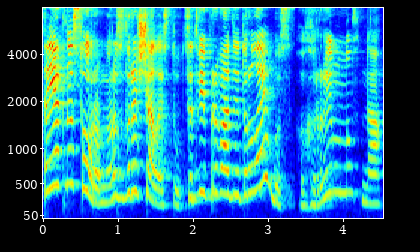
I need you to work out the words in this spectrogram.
Та як не соромно, розверещались тут. Це твій приватний тролейбус? Гримнув на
